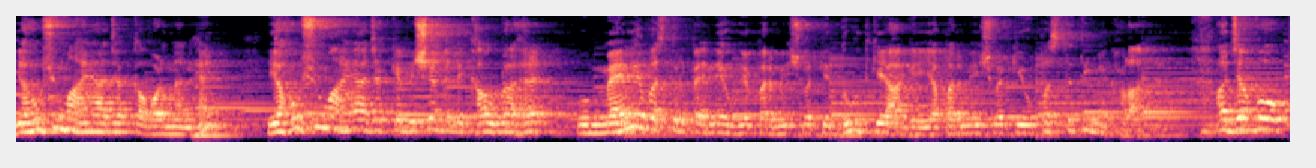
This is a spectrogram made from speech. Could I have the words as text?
यहोशु महायाजक का वर्णन है। यहोशु महायाजक के विषय में लिखा हुआ है, वो मैले वस्त्र पहने हुए परमेश्वर के दूत के आगे या परमेश्वर की उपस्थिति में खड़ा है। और जब वो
